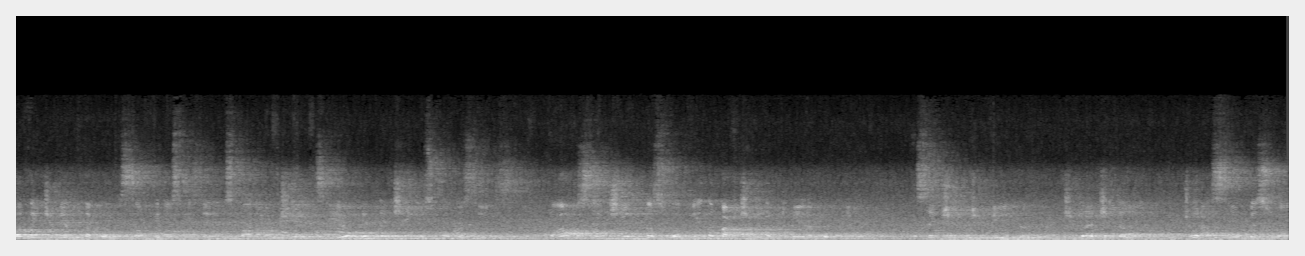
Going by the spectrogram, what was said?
O atendimento da confissão que nós fizemos para os fiéis e eu repetimos com vocês. Qual o sentido da sua vida a partir da primeira comunhão? Um sentido de vida, de gratidão, de oração pessoal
